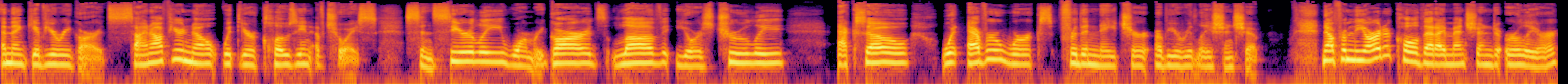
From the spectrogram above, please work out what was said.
And then give your regards. Sign off your note with your closing of choice. Sincerely, warm regards, love, yours truly, XO, whatever works for the nature of your relationship. Now, from the article that I mentioned earlier,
